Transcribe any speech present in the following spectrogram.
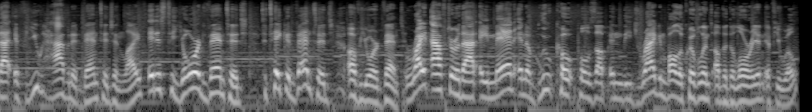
that if you have an advantage in life, it is to your advantage to take advantage of your advantage. Right after that, a man in a blue coat pulls up in the Dragon Ball equivalent of the DeLorean, if you will,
